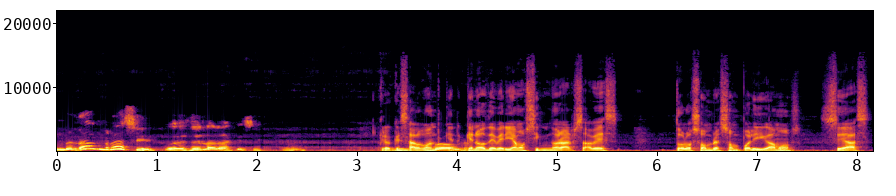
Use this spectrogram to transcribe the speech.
En verdad, en verdad sí, puede ser, la verdad que sí. Creo que es algo que, que no deberíamos ignorar, ¿sabes? Todos los hombres son polígamos, seas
